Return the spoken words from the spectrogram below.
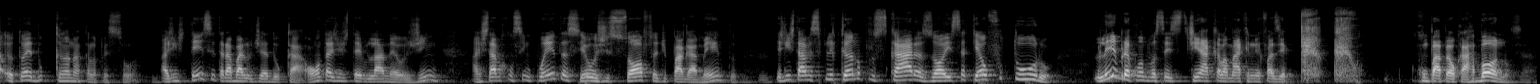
eu estou educando aquela pessoa. A gente tem esse trabalho de educar. Ontem a gente teve lá na Eugene, a gente estava com 50 CEOs de software de pagamento e a gente estava explicando para os caras, ó, isso aqui é o futuro. Lembra quando vocês tinham aquela máquina que fazia com papel carbono? Exato.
